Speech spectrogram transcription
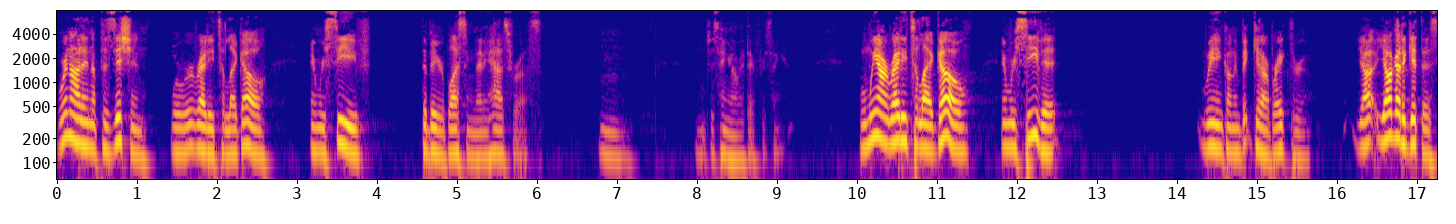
we're not in a position where we're ready to let go and receive the bigger blessing that He has for us. Hmm. Just hang out right there for a second. When we aren't ready to let go and receive it, we ain't going to get our breakthrough. Y'all, y'all got to get this.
